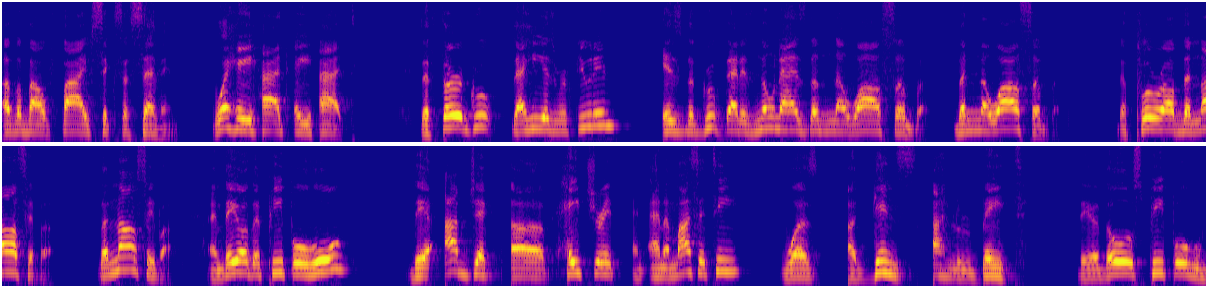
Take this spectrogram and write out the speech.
of about five, six, or seven. Wahayhat, hayhat. The third group that he is refuting is the group that is known as the Nawasib. The Nawasib. The plural of the Nasiba. The Nasiba. And they are the people who their object of hatred and animosity was against Ahlul Bayt. They are those people who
